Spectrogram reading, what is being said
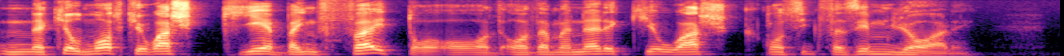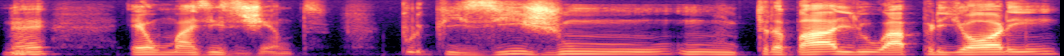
naquele modo que eu acho que é bem feito ou, ou da maneira que eu acho que consigo fazer melhor, né? Hum. é o mais exigente porque exige um, um trabalho a priori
